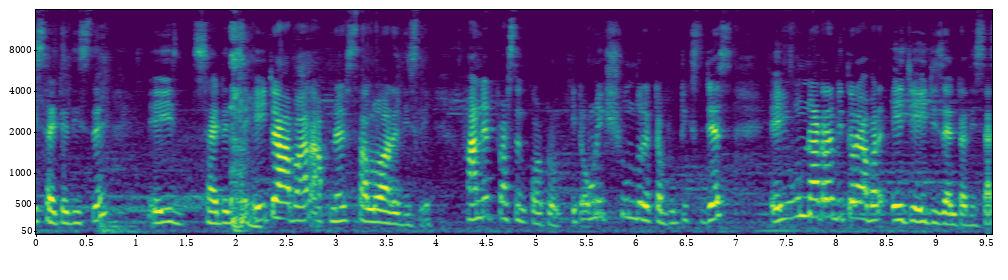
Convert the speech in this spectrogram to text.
এই সাইডে দিচ্ছে এই সাইডে দিছে। এইটা আবার আপনার সালোয়ারে দিছে। হান্ড্রেড পার্সেন্ট কটন এটা অনেক সুন্দর একটা বুটিক্স ড্রেস এই উন্নাটার ভিতরে আবার এই যে, এই ডিজাইনটা দিছে।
